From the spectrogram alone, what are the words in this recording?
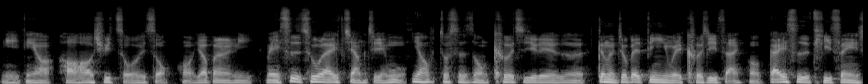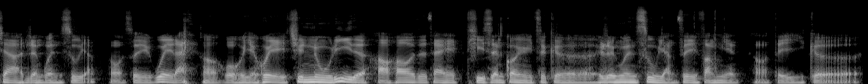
你一定要好好去走一走哦，要不然你每次出来讲节目，要就是。这种科技类的根本就被定义为科技宅哦，该是提升一下人文素养哦，所以未来啊，我也会去努力的，好好的在提升关于这个人文素养这一方面啊的一个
